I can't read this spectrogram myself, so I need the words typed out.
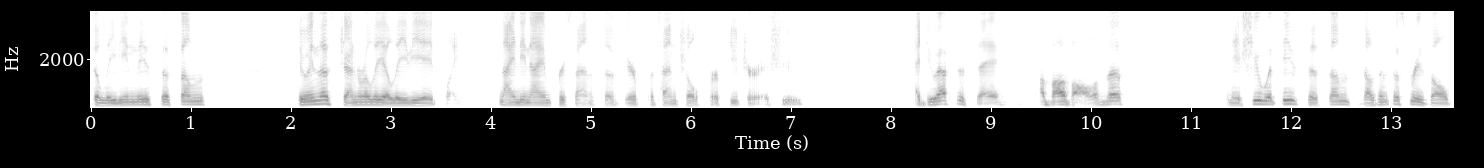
deleting these systems. Doing this generally alleviates like 99% of your potential for future issues. I do have to say, above all of this, an issue with these systems doesn't just result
